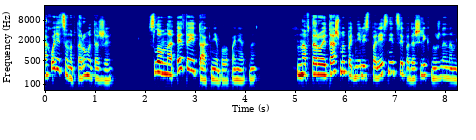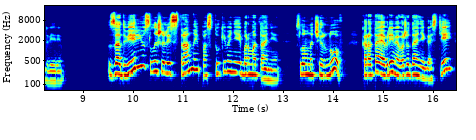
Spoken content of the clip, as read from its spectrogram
находится на втором этаже. Словно это и так не было понятно. На второй этаж мы поднялись по лестнице и подошли к нужной нам двери. За дверью слышались странные постукивания и бормотания, словно Чернов, коротая время в ожидании гостей,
